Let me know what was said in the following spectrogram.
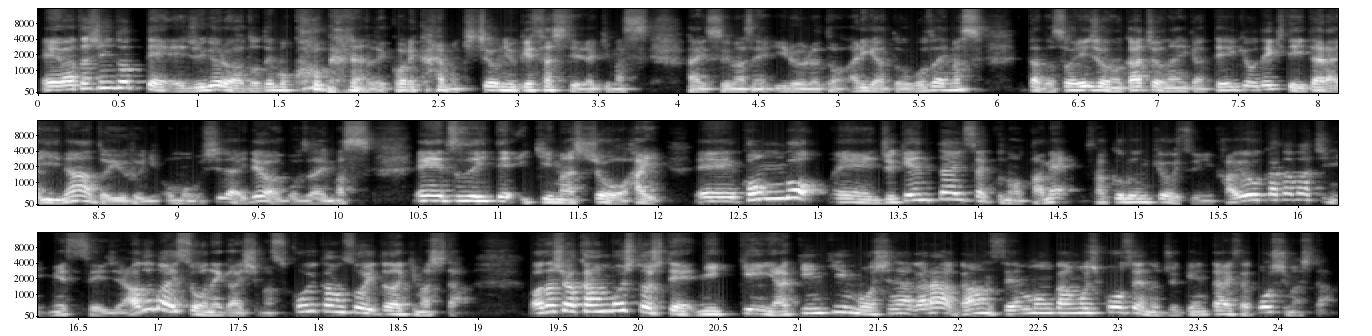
えー、私にとって授業料はとても高価なので、これからも貴重に受けさせていただきます。はい、すいません。いろいろとありがとうございます。ただ、それ以上の価値を何か提供できていたらいいなというふうに思う次第ではございます。えー、続いていきましょう。はい。えー、今後、えー、受験対策のため、作文教室に通う方たちにメッセージ、アドバイスをお願いします。こういう感想をいただきました。私は看護師として日勤、夜勤勤務をしながら、がん専門看護師高生の受験対策をしました。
